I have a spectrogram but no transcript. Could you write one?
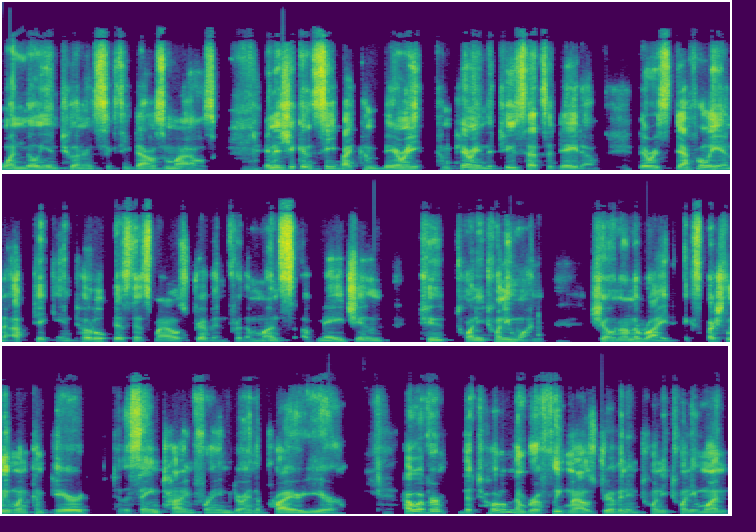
1,260,000 miles. And as you can see by comparing, comparing the two sets of data, there is definitely an uptick in total business miles driven for the months of May, June to 2021, shown on the right, especially when compared to the same time frame during the prior year. However, the total number of fleet miles driven in 2021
